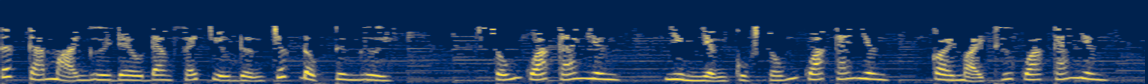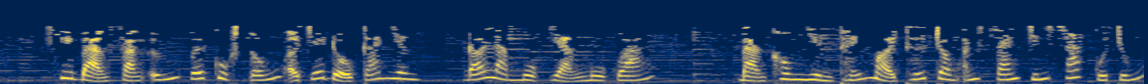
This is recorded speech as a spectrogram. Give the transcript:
tất cả mọi người đều đang phải chịu đựng chất độc từ người. Sống quá cá nhân, nhìn nhận cuộc sống quá cá nhân, coi mọi thứ quá cá nhân. Khi bạn phản ứng với cuộc sống ở chế độ cá nhân, đó là một dạng mù quáng. Bạn không nhìn thấy mọi thứ trong ánh sáng chính xác của chúng.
